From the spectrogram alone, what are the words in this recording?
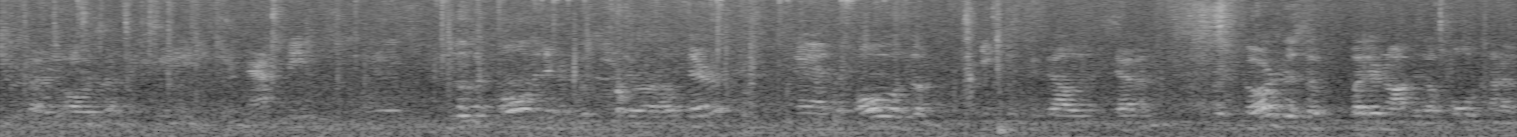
because all of a community became nasty. Look at all the different wikis that are out there, and all of them thousand seven, regardless of whether or not there's a whole ton of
